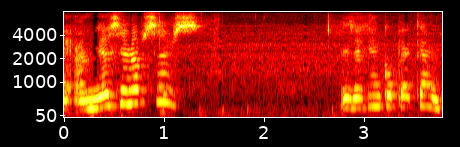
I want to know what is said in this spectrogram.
Eh, I, I'm guessing upstairs. Because I can't go back down.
